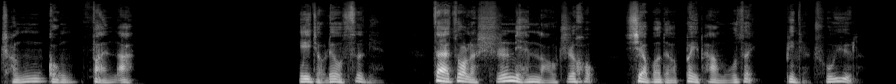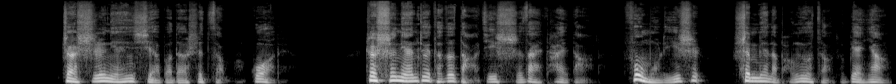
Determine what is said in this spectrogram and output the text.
成功翻案。一九六四年，在坐了十年牢之后，谢伯德被判无罪，并且出狱了。这十年，谢伯德是怎么过的呀？这十年对他的打击实在太大了。父母离世，身边的朋友早就变样了，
